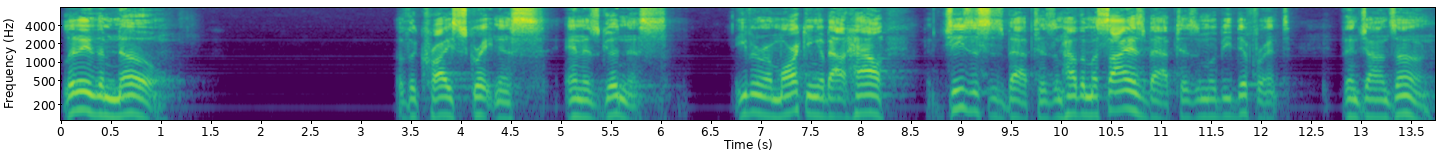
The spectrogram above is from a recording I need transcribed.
letting them know of the Christ's greatness and his goodness, even remarking about how Jesus' baptism, how the Messiah's baptism would be different than John's own.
